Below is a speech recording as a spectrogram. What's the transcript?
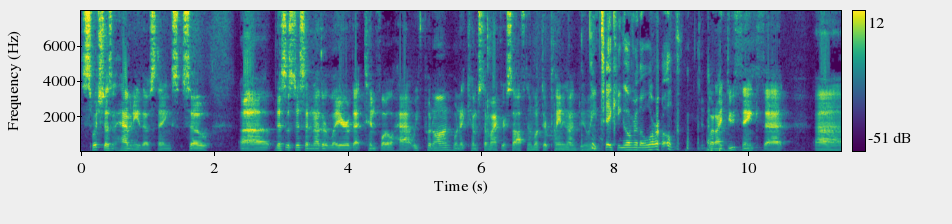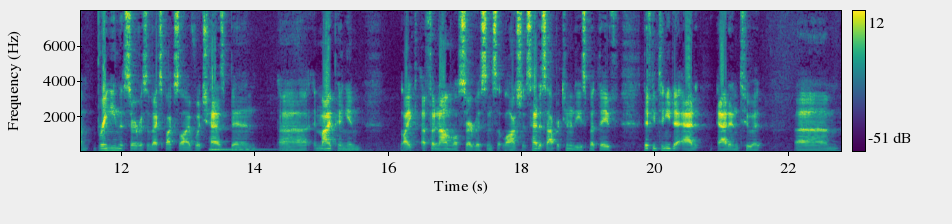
Switch doesn't have any of those things, so uh, this is just another layer of that tinfoil hat we've put on when it comes to Microsoft and what they're planning on doing. Taking over the world. but I do think that um, bringing the service of Xbox Live, which has been, uh, in my opinion, like a phenomenal service since it launched, it's had its opportunities, but they've they've continued to add add into it, um,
